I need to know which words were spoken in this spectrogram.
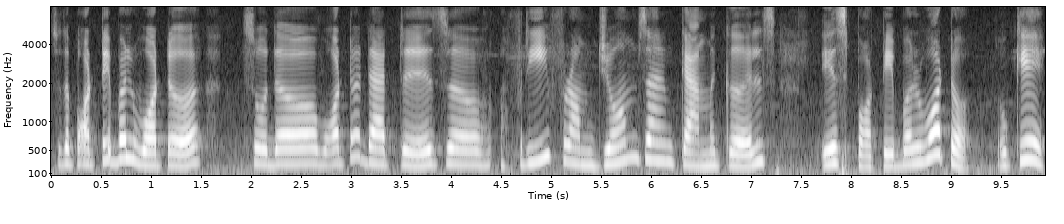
So the potable water so the water that is uh, free from germs and chemicals is potable water okay?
